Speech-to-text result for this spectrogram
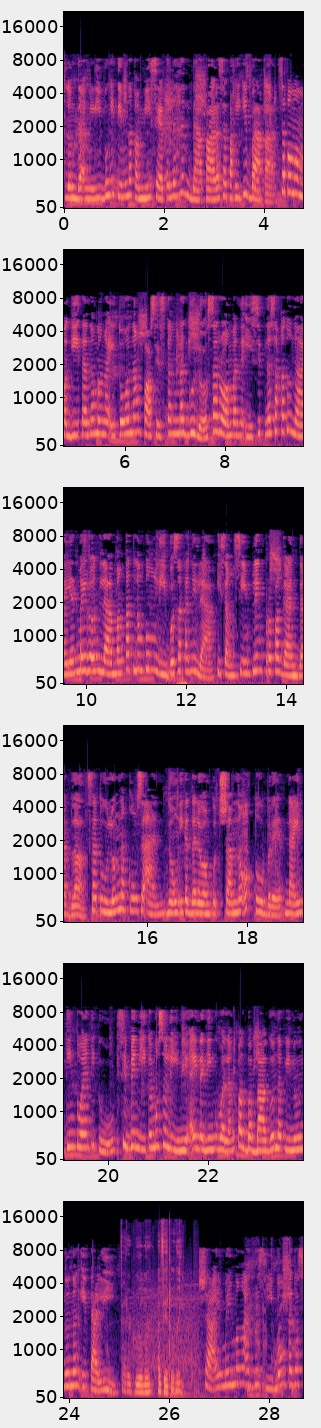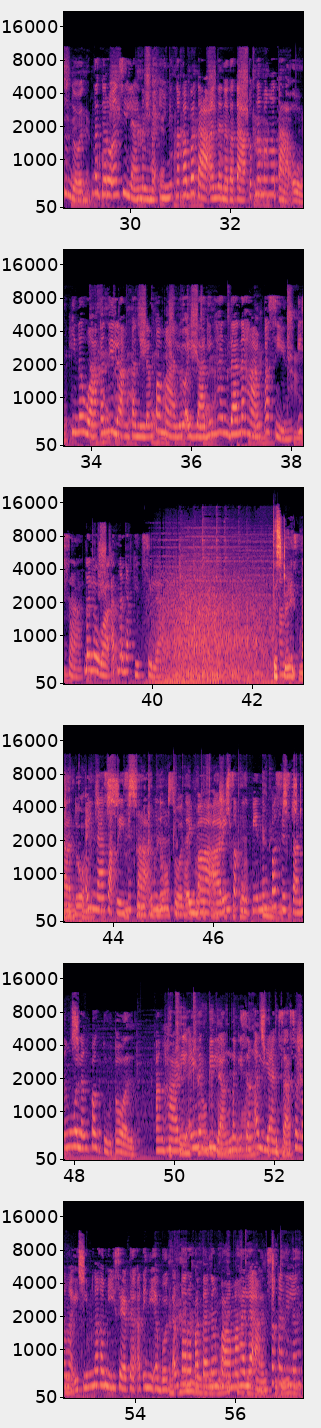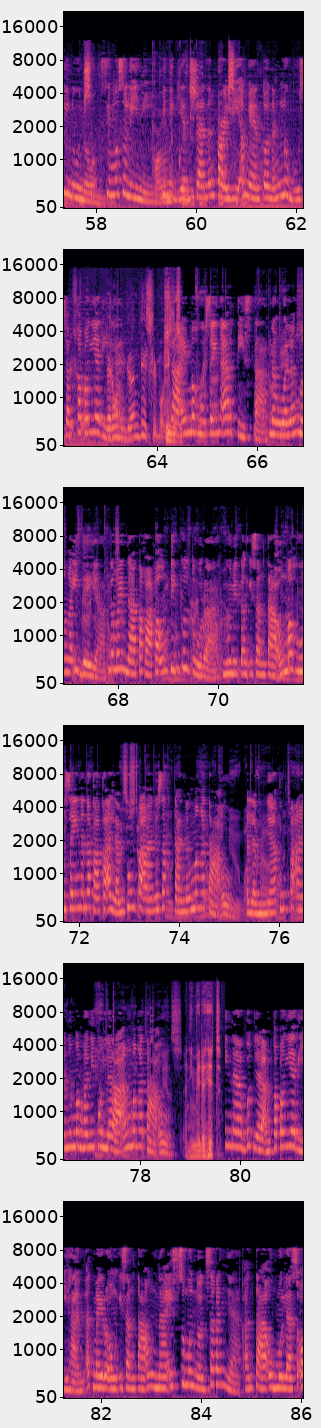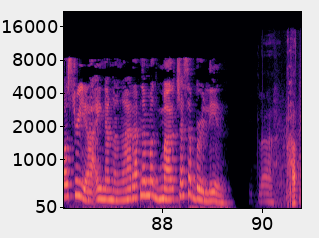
300,000 itim na kamiseta na handa para sa pakikibaka. Sa pamamagitan ng mga ito ng pasistang naggulo sa Roma naisip na sa katunayan mayroon lamang 30,000 sa kanila, isang simpleng propaganda bluff. Sa tulong ng kung saan, noong ikadalawamputsyam ng Oktubre 1922, si Benito Mussolini ay naging walang pagbabago na pinuno ng Italy. fettered ruler of Italy. Siya ay may mga agresibong tagasunod, nagkaroon sila ng mainit na kabataan na natatakot na mga tao. Hinawakan nila ang kanilang pamalo ay laging handa na hampasin, isa, dalawa at nanakit sila. The Ang state estado ay nasa krisis na ang lungsod ay maaaring sakupin ng pasista ng walang pagtutol. Ang hari ay nagbilang ng isang alyansa sa mga itim na kamiseta at iniabot ang karapatan ng pamahalaan sa kanilang pinuno, si Mussolini. Binigyan siya ng parliamento ng lubusang kapangyarihan. grandissimo Siya ay mahusay na artista ng walang mga ideya na may napakakaunting kultura, ngunit ang isang taong mahusay na nakakaalam kung paano saktan ng mga tao. Alam niya kung paano mamanipula ang mga tao. And he made a hit. Inabot niya ang kapangyarihan at mayroong isang taong nais sumunod sa kanya. Ang tao mula sa Austria ay nangangarap na magmarcha sa Berlin. hat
